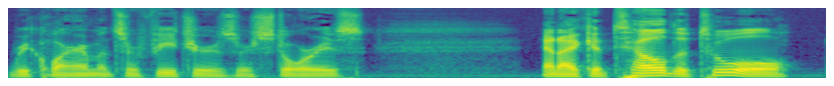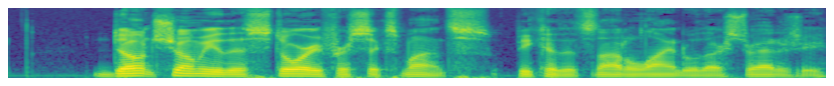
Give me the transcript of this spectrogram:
requirements or features or stories. And I could tell the tool, don't show me this story for six months because it's not aligned with our strategy.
